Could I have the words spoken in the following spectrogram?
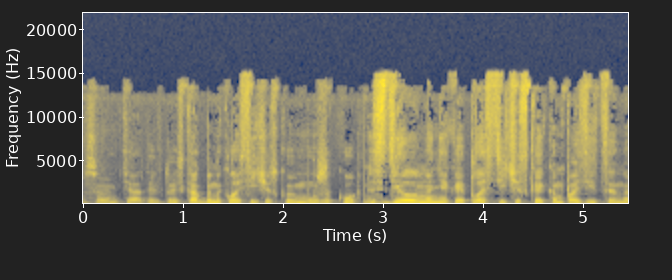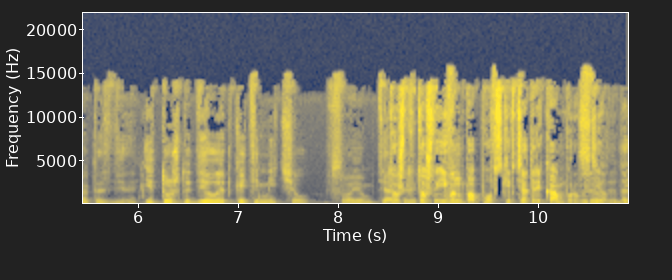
В своем театре. То есть, как бы на классическую музыку сделана некая пластическая композиция. Но это... И то, что делает Кэти Митчелл в своем театре. То что, то, что Иван Поповский в театре Камбура вы Сер- делали. да?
